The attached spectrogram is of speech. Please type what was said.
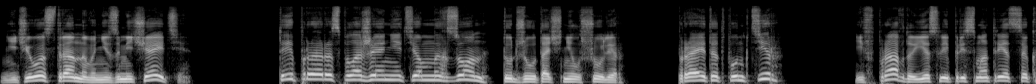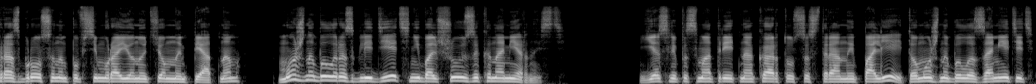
Ничего странного не замечаете? «Ты про расположение темных зон», — тут же уточнил Шулер. «Про этот пунктир?» И вправду, если присмотреться к разбросанным по всему району темным пятнам, можно было разглядеть небольшую закономерность. Если посмотреть на карту со стороны полей, то можно было заметить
